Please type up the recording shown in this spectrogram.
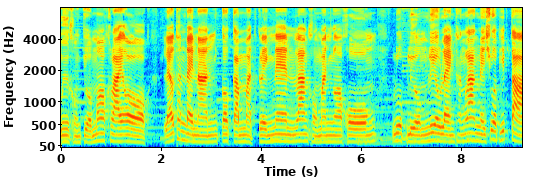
มือของจั่วหม้อคลายออก แล้วทันใดนั้นก็กำหมัดเกรงแน่นร่างของมันงอโค้ง รวบเรวมเรียวแรงทั้งล่างในชั่วพริบตา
